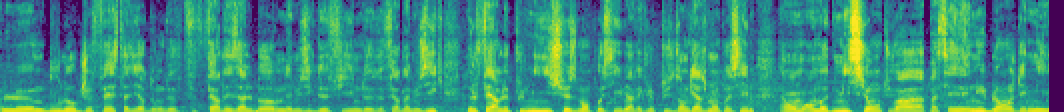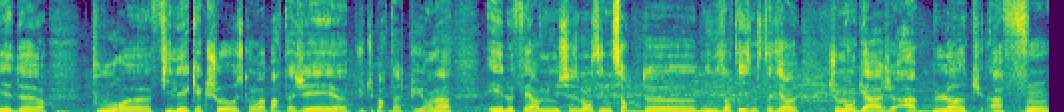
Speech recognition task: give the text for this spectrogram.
le boulot que je fais, c'est-à-dire donc de faire des albums, des musiques de films, de, de faire de la musique, de le faire le plus minutieusement possible, avec le plus d'engagement possible, en, en mode mission, tu vois, à passer des nuits blanches, des milliers d'heures euh, filer quelque chose qu'on va partager. Euh, plus tu partages, plus il y en a. Et le faire minutieusement, c'est une sorte de militantisme, c'est-à-dire je m'engage à bloc, à fond,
